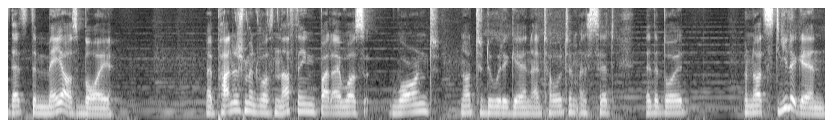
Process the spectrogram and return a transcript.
that's the mayor's boy. My punishment was nothing, but I was warned not to do it again. I told him, I said that the boy would not steal again.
